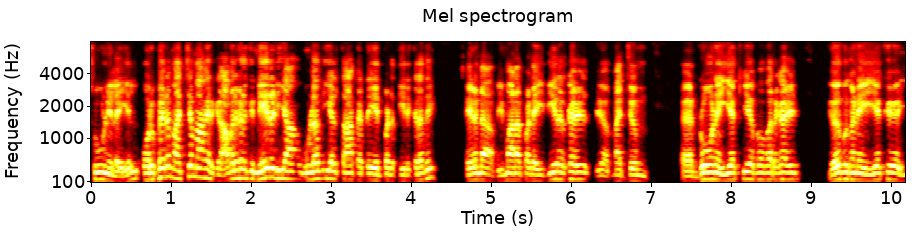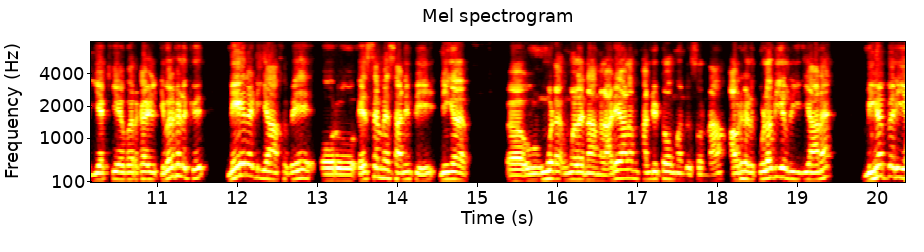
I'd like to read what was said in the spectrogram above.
சூழ்நிலையில் ஒரு பெரும் அச்சமாக இருக்கிறது அவர்களுக்கு நேரடியாக உளவியல் தாக்கத்தை ஏற்படுத்தி இருக்கிறது. இரண்டா விமானப்படை வீரர்கள் மற்றும் ட்ரோனை இயக்கியபவர்கள் ஏவுகணை இயக்க இயக்கியவர்கள் இவர்களுக்கு நேரடியாகவே ஒரு எஸ்எம்எஸ் அனுப்பி நீங்க உங்களோட உங்களை நாங்கள் அடையாளம் கண்டிட்டோம் என்று சொன்னா அவர்களுக்கு உளவியல் ரீதியான மிகப்பெரிய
